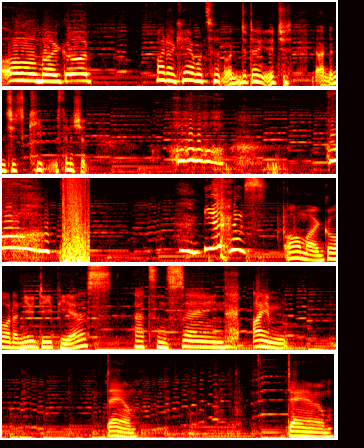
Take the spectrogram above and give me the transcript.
Oh my god. I don't care what's it. I it just uh, just keep finish it? yes! Oh my god, a new DPS? That's insane. I am. Damn. Damn.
